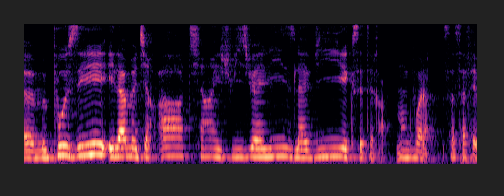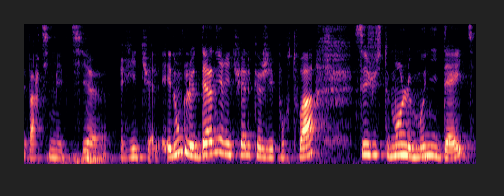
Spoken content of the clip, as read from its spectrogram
euh, me poser et là me dire ah tiens et je visualise la vie etc donc voilà ça ça fait partie de mes petits rituels et donc le dernier rituel que j'ai pour toi c'est justement le money date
